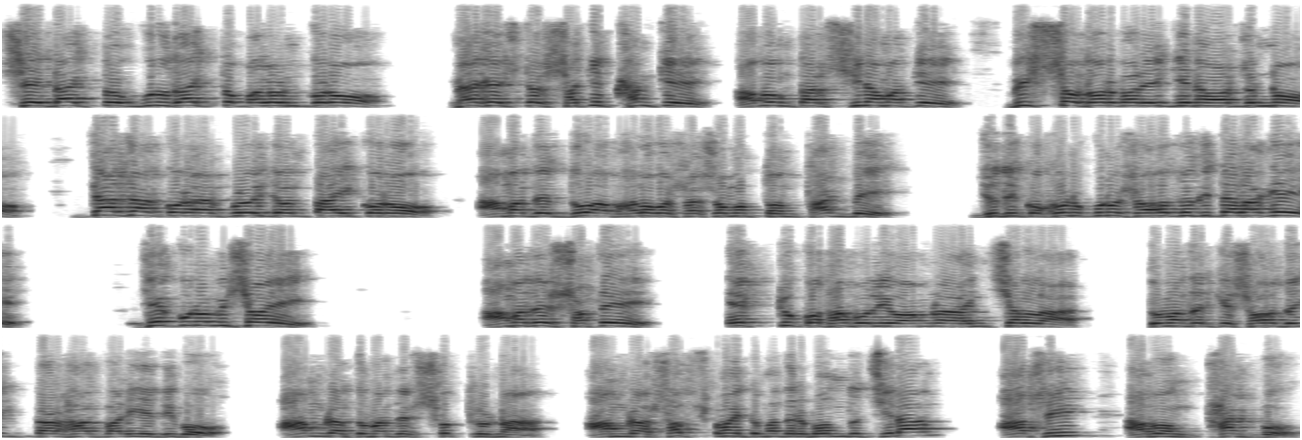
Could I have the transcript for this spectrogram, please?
সে দায়িত্ব, গুরু দায়িত্ব পালন করো। ম্যাগেস্টার শাকিব খানকে এবং তার সিনেমাকে বিশ্ব দরবারে এগিয়ে নেওয়ার জন্য যা যা করার প্রয়োজন তাই করো। আমাদের দোয়া, ভালোবাসা, সমর্থন থাকবে। যদি কখনো কোনো সহযোগিতা লাগে, যে কোনো বিষয়ে আমাদের সাথে একটু কথা বলিও, আমরা ইনশাল্লাহ তোমাদেরকে সহযোগিতার হাত বাড়িয়ে দিব। আমরা তোমাদের শত্রু না। আমরা সবসময় তোমাদের বন্ধু ছিলাম আছি এবং থাকব।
